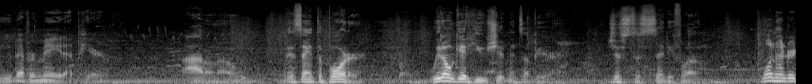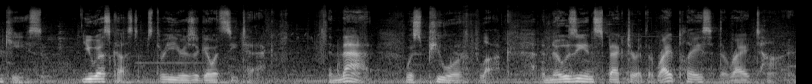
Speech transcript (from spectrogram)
you've ever made up here? I don't know. This ain't the border. We don't get huge shipments up here. Just a steady flow. 100 keys. U.S. Customs, three years ago at SeaTac. And that was pure luck. A nosy inspector at the right place at the right time.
